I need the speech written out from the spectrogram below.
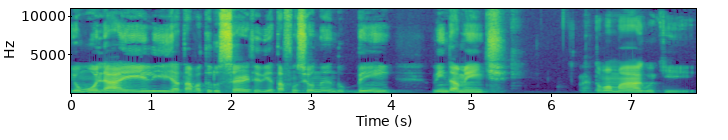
eu molhar ele e já estava tudo certo, ele ia estar tá funcionando bem, lindamente. Toma uma água aqui.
